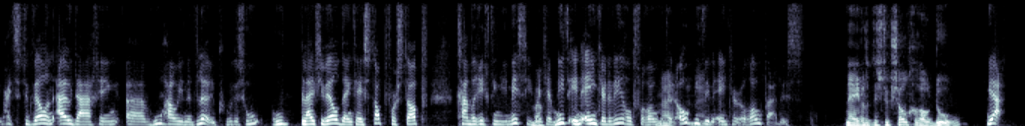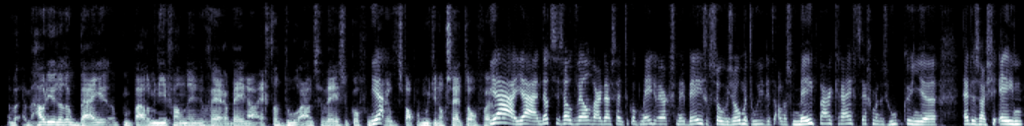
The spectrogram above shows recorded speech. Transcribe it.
maar het is natuurlijk wel een uitdaging. Uh, hoe hou je het leuk? Dus hoe, hoe blijf je wel denken, hey, stap voor stap gaan we richting die missie? Want je hebt niet in één keer de wereld veroverd Nee, en ook niet in één keer Europa. Dus Nee, want het is natuurlijk zo'n groot doel. ja, Houden jullie dat ook bij op een bepaalde manier van in hoeverre ben je nou echt dat doel aan het verwezenlijken? Of hoeveel stappen moet je nog zetten? Of, eh, ja, ja, en dat is ook wel waar daar zijn natuurlijk ook medewerkers mee bezig. Sowieso met hoe je dit alles meetbaar krijgt, zeg maar. Dus hoe kun je, hè, dus als je één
